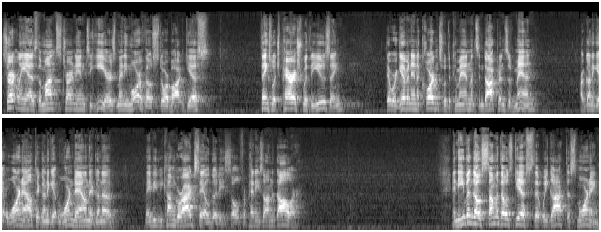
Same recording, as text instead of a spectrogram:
Certainly, as the months turn into years, many more of those store bought gifts, things which perish with the using, that were given in accordance with the commandments and doctrines of men, are going to get worn out. They're going to get worn down. They're going to maybe become garage sale goodies sold for pennies on the dollar. And even though some of those gifts that we got this morning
